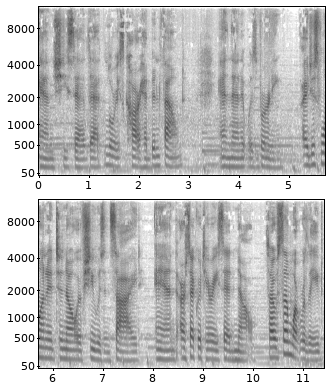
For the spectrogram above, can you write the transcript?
and she said that Lori's car had been found and then it was burning. I just wanted to know if she was inside, and our secretary said no. So I was somewhat relieved.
